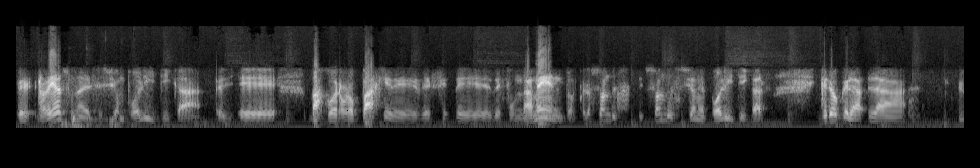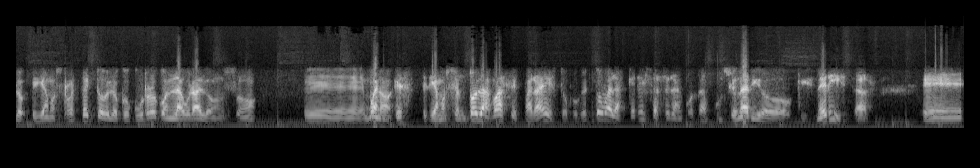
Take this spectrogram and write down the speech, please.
En realidad es una decisión política, eh, bajo el ropaje de, fundamentos, pero son, son decisiones políticas. Creo que la, digamos, respecto de lo que ocurrió con Laura Alonso, eh, bueno, es, digamos, sentó las bases para esto, porque todas las querellas eran contra funcionarios kirchneristas. Eh,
